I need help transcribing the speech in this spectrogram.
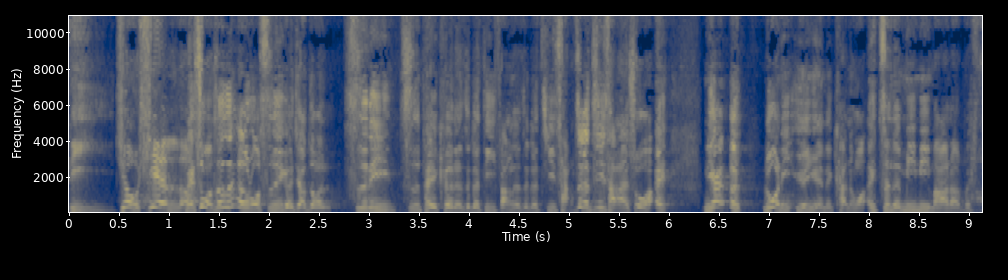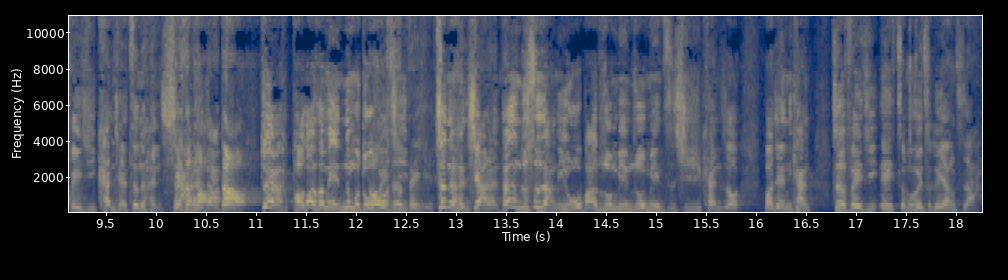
底就陷了，没错，这是俄罗斯一个叫做斯利兹佩克的这个地方的这个机场。这个机场来说，哎，你看，呃，如果你远远的看的话，哎，真的密密麻麻的飞机，看起来真的很吓人。跑道，对啊，跑道上面那么多飞机，真的很吓人。但是事实上，你如果把它 zoom in zoom in 仔细去看之后，发现，你看这个飞机，哎，怎么会这个样子啊？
